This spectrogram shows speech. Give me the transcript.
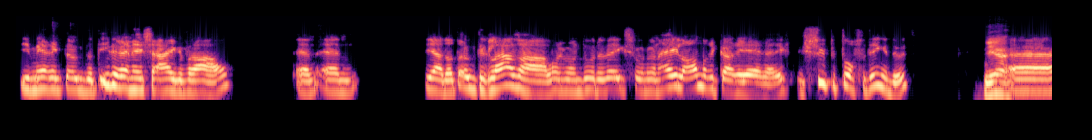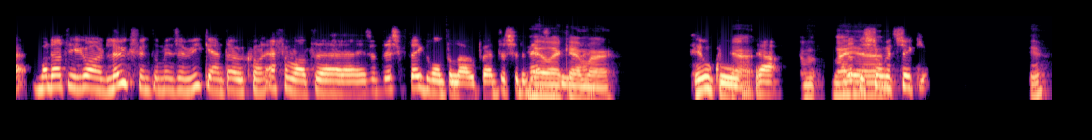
je merkt ook dat iedereen heeft zijn eigen verhaal. En, en ja, dat ook de glazenhaler gewoon door de week gewoon een hele andere carrière heeft. Die super toffe dingen doet. Ja, Eh, maar dat hij gewoon het leuk vindt om in zijn weekend ook gewoon even wat eh, in zo'n discotheek rond te lopen. En tussen de heel mensen. zijn. herkenbaar. Heel cool. Ja. Ja. Wij, dat is eh, toch het stukje. ja?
